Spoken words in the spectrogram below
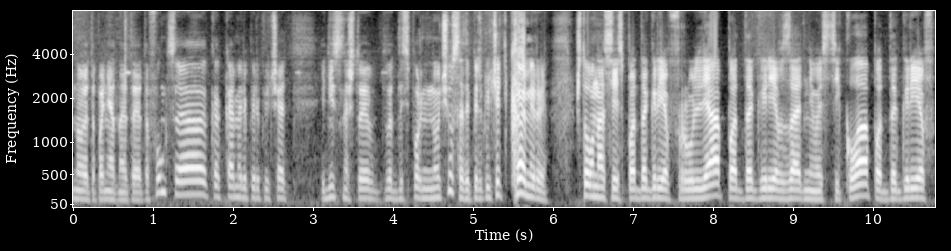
Ну, это понятно, это эта функция, как камеры переключать. Единственное, что я до сих пор не научился, это переключать камеры. Что у нас есть? Подогрев руля, подогрев заднего стекла, подогрев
